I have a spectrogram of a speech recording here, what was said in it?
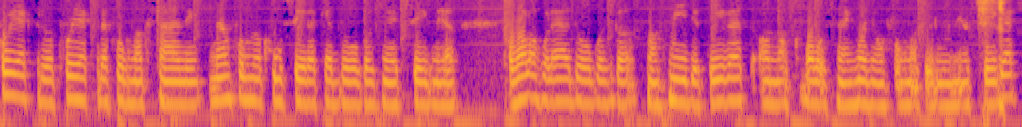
projektről projektre fognak szállni, nem fognak 20 éveket dolgozni egy cégnél. Ha valahol eldolgozgatnak 4-5 évet, annak valószínűleg nagyon fognak örülni a cégek.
